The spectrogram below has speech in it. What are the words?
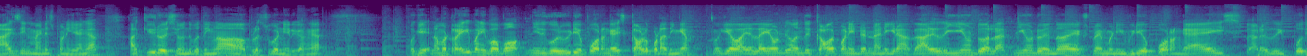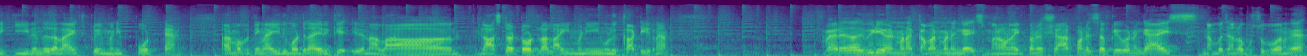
மேக்ஸின் மைனஸ் பண்ணிக்கிறாங்க அக்யூரேசி வந்து பார்த்தீங்கன்னா ப்ளஸ் பண்ணியிருக்காங்க ஓகே நம்ம ட்ரை பண்ணி பார்ப்போம். இதுக்கு ஒரு வீடியோ போகிறேன் கைஸ் கவலைப்படாதீங்க. ஓகேவா எல்லா ஈவெண்ட்டும் வந்து கவர் பண்ணிட்டேன்னு நினைக்கிறேன். வேறு எதுவும் ஈவெண்ட் வரல. ஈவெண்ட் இருந்தால் எக்ஸ்பிளைன் பண்ணி வீடியோ போகிறேன் கைஸ் வேறு எதுவும் இப்போதைக்கு இருந்ததெல்லாம் எக்ஸ்பிளைன் பண்ணி போட்டேன். அதுமாதிரி பார்த்தீங்கன்னா இது மட்டும் தான் இருக்குது இதை நான் லா லாஸ்ட்டாக டோட்டலாக லாகின் பண்ணி உங்களுக்கு காட்டிடுறேன். வேறு ஏதாவது வீடியோ வேணுமானா கமெண்ட் பண்ணுங்கள் guys. மறக்காம லைக் பண்ணுங்கள் ஷேர் பண்ணுங்கள் சப்ஸ்கிரைப் பண்ணுங்க ஐஸ் நம்ம சேனலை புதுசாக பாருங்கள்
